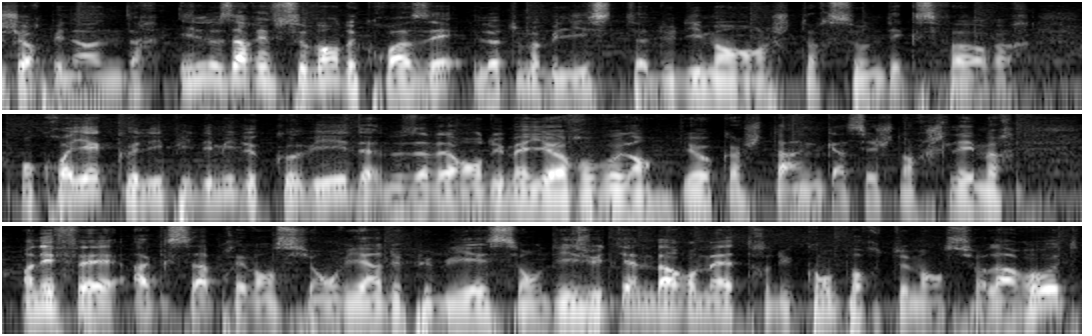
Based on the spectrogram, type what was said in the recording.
Pinander. Il nous arrive souvent de croiser l'automobiliste du dimanche, der Sonntagsfahrer. On croyait que l'épidémie de Covid nous avait rendu meilleurs au volant. En effet, AXA Prévention vient de publier son 18e baromètre du comportement sur la route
